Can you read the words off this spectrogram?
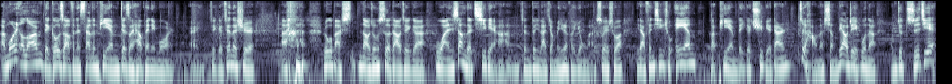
A morning alarm that goes off at 7 p.m. doesn't help anymore. 哎，这个真的是。啊，如果把闹钟设到这个晚上的七点啊，真的对你来讲没任何用了。所以说一定要分清楚 AM 和 PM 的一个区别。当然，最好呢省掉这一步呢，我们就直接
